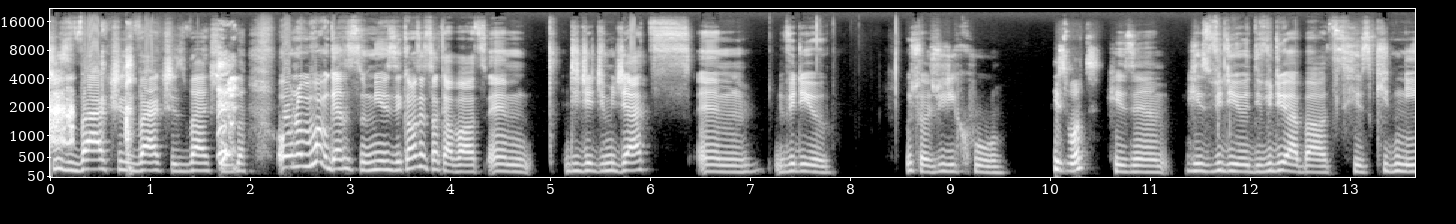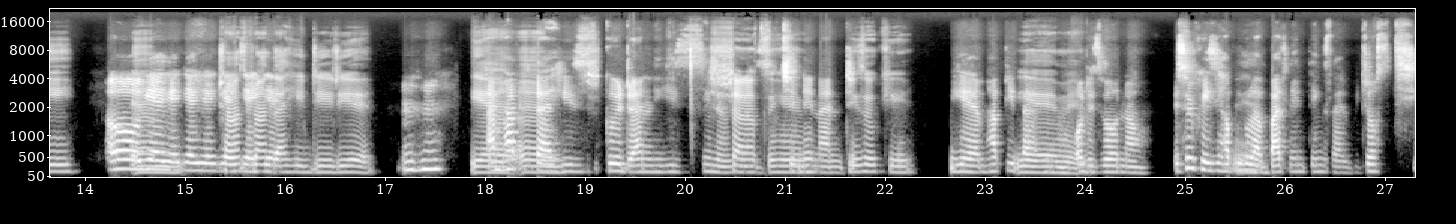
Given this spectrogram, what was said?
she's back. She's back. She's back. She's back. Oh no! Before we get into music, I want to talk about um DJ Jimmy Jatt's um video, which was really cool. His what? His um his video, the video about his kidney Oh yeah, Um, yeah, yeah, yeah, yeah, yeah, transplant yeah. that he did. Yeah, Mm-hmm. Yeah. I'm happy that he's good and he's you know Shout out to him. chilling and he's okay. yeah, I'm happy that Yeah, you know, all is well now. It's so crazy how people Yeah. are battling things that we just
